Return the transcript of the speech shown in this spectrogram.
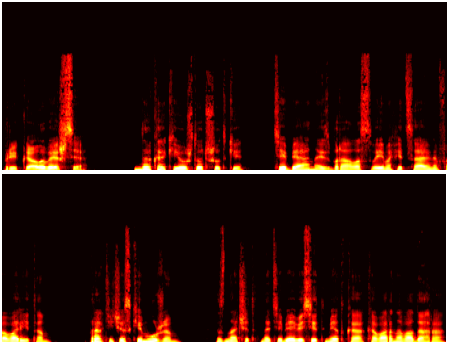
«Прикалываешься?» «Да какие уж тут шутки. Тебя она избрала своим официальным фаворитом, практически мужем. Значит, на тебе висит метка коварного дара.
